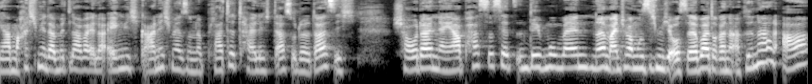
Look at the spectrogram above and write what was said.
ja, mache ich mir da mittlerweile eigentlich gar nicht mehr so eine Platte, teile ich das oder das. Ich schaue dann, naja, passt das jetzt in dem Moment? Ne? Manchmal muss ich mich auch selber dran erinnern, ah,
